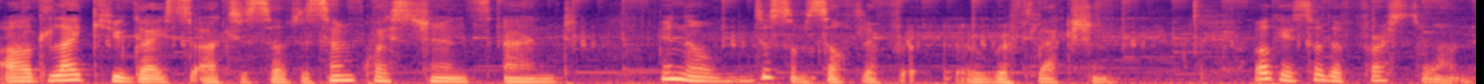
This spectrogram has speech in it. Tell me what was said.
I would like you guys to ask yourself the same questions and, you know, do some self reflection. Okay, so the first one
